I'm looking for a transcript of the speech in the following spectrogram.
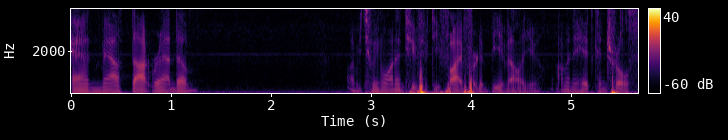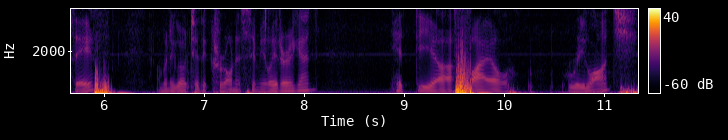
and math.random between 1 and 255 for the B value. I'm going to hit Control Save. I'm going to go to the Corona Simulator again, hit the uh, file relaunch,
